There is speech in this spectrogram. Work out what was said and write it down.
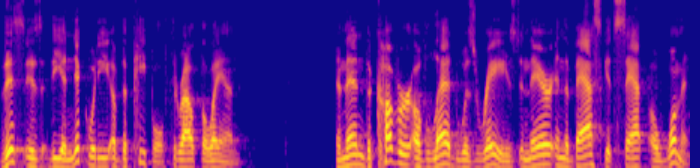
This is the iniquity of the people throughout the land. And then the cover of lead was raised, and there in the basket sat a woman.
